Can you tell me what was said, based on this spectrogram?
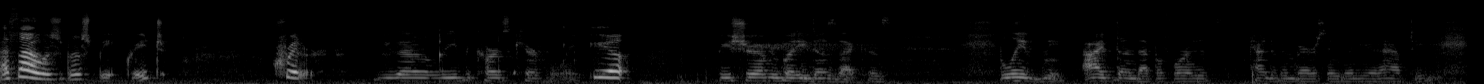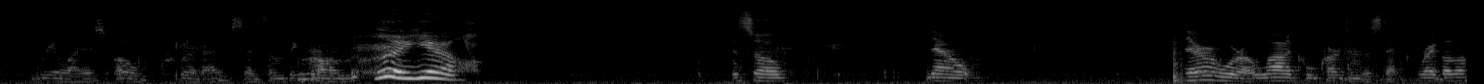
I thought it was supposed to be a creature. Critter. You gotta read the cards carefully. Yep. Be sure everybody does that, because believe me, I've done that before, and it's kind of embarrassing when you have to realize, oh crud, I said something wrong. yeah. And so, now, there were a lot of cool cards in this deck, right, Bubba?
